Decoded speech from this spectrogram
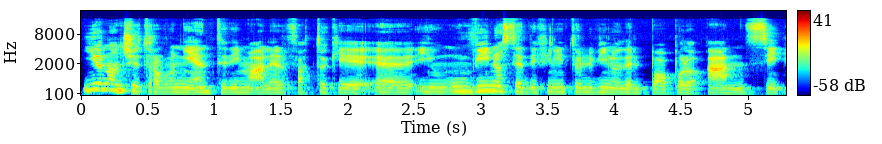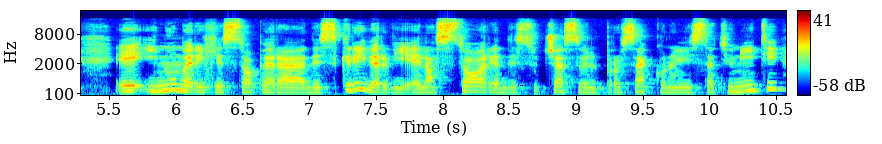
Io non ci trovo niente di male al fatto che eh, un vino sia definito il vino del popolo, anzi, e i numeri che sto per descrivervi e la storia del successo del prosecco negli Stati Uniti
